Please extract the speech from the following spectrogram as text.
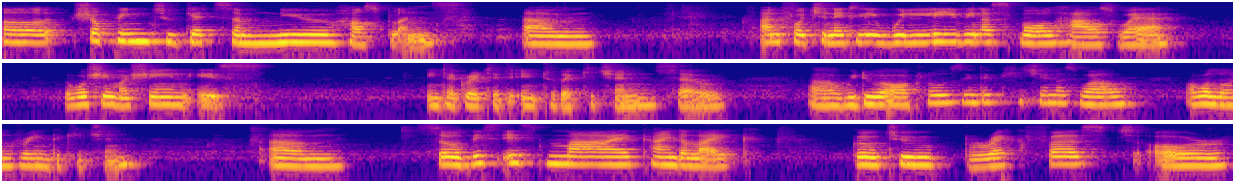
uh, shopping to get some new house plants. Um, unfortunately we live in a small house where the washing machine is integrated into the kitchen. So uh, we do our clothes in the kitchen as well our laundry in the kitchen. Um, so this is my kind of like go-to breakfast or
